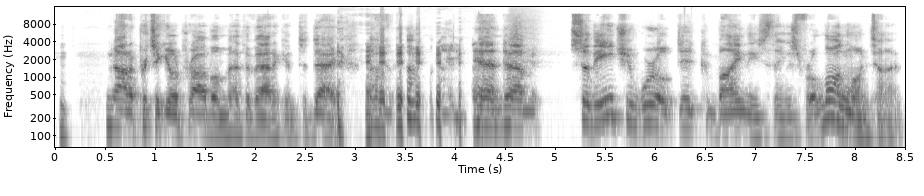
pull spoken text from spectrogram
not a particular problem at the Vatican today. and um, so the ancient world did combine these things for a long, long time.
